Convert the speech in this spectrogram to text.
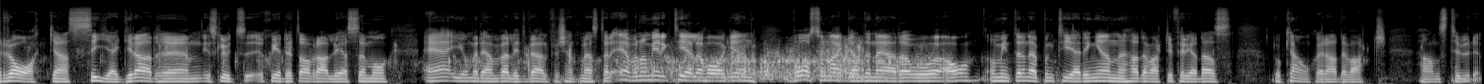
raka segrar eh, i slutskedet av rally-SM och är i och med det en väldigt välförtjänt mästare. Även om Erik Telehagen var så naggande nära och ja, om inte den där punkteringen hade varit i fredags, då kanske det hade varit hans tur.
